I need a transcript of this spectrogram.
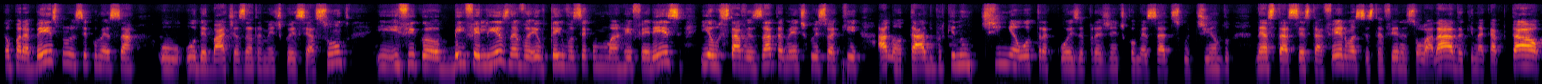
Então, parabéns por você começar o, o debate exatamente com esse assunto e, e, fico bem feliz, né? Eu tenho você como uma referência e eu estava exatamente com isso aqui anotado, porque não tinha outra coisa para a gente começar discutindo nesta sexta-feira, uma sexta-feira ensolarada aqui na capital,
